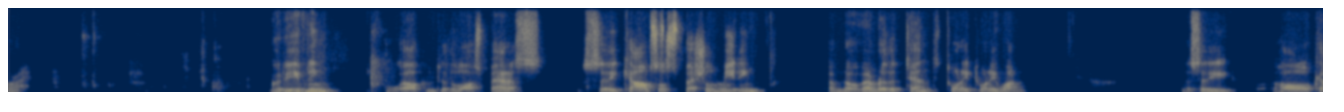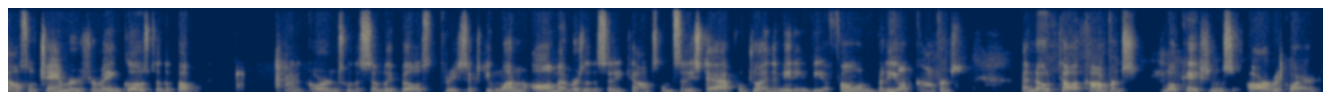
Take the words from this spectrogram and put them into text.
right. Good evening. Welcome to the Los Banos City Council special meeting of November the 10th, 2021. The City Hall Council chambers remain closed to the public. In accordance with Assembly Bill 361, all members of the City Council and city staff will join the meeting via phone, video conference, and no teleconference locations are required.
